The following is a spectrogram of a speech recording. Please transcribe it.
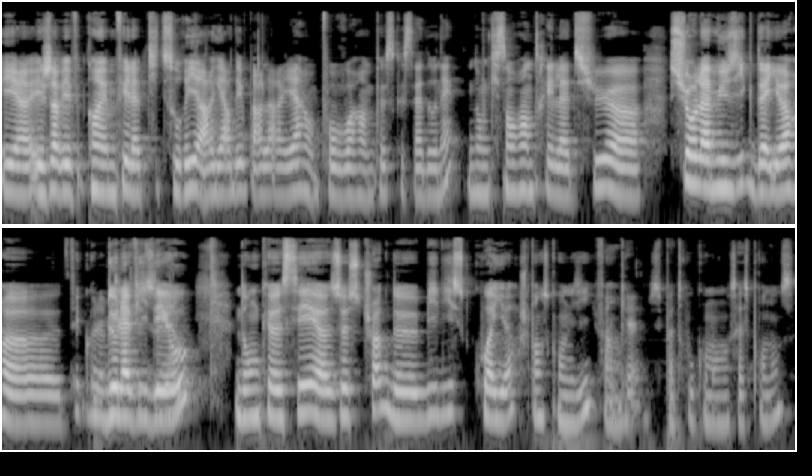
Et, euh, et j'avais quand même fait la petite souris à regarder par l'arrière pour voir un peu ce que ça donnait. Donc ils sont rentrés là-dessus euh, sur la musique d'ailleurs euh, de la vidéo. Donc c'est The Stroke de Billy Squire, je pense qu'on dit. Enfin, Ok. je sais pas trop comment ça se prononce.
